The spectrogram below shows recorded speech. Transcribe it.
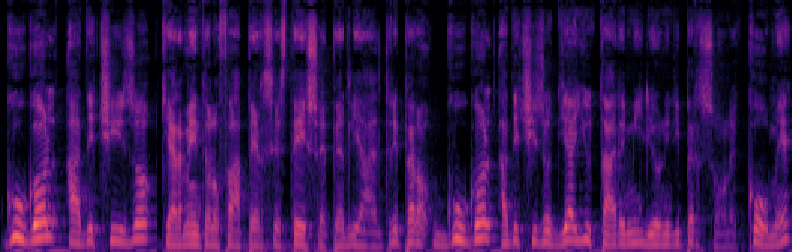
Google ha deciso, chiaramente lo fa per se stesso e per gli altri, però Google ha deciso di aiutare milioni di persone. Come?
